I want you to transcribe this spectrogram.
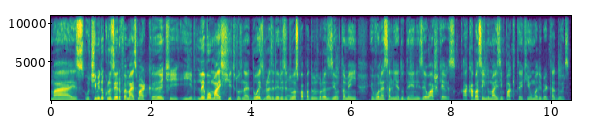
Mas o time do Cruzeiro foi mais marcante e levou mais títulos, né? Dois brasileiros e duas Copas do Brasil também. Eu vou nessa linha do Denis, eu acho que é- acaba sendo mais impactante que uma Libertadores.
